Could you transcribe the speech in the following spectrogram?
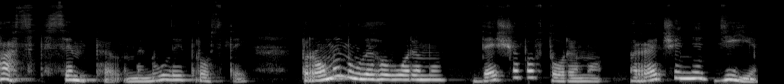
Past simple, минулий простий. Про минуле говоримо, дещо повторимо. Речення дії,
